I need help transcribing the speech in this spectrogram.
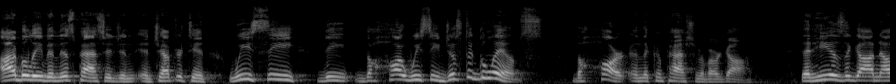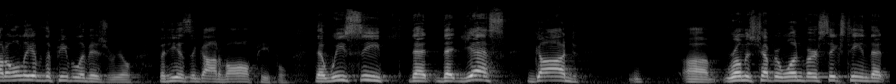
I believe, in this passage in, in chapter 10, we see the, the heart, we see just a glimpse, the heart and the compassion of our God that He is the God not only of the people of Israel, but He is the God of all people. That we see that, that yes, God uh, Romans chapter 1, verse 16, that,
